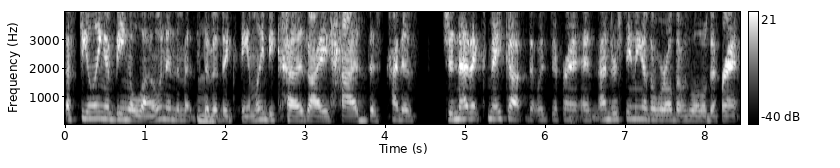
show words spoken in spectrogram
a feeling of being alone in the midst mm. of a big family because I had this kind of genetic makeup that was different and understanding of the world that was a little different.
